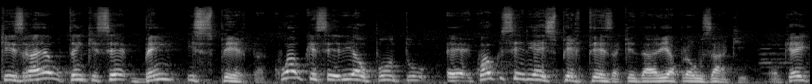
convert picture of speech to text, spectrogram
que Israel tem que ser bem esperta. Qual que seria o ponto, é, qual que seria a esperteza que daria para usar aqui, ok?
